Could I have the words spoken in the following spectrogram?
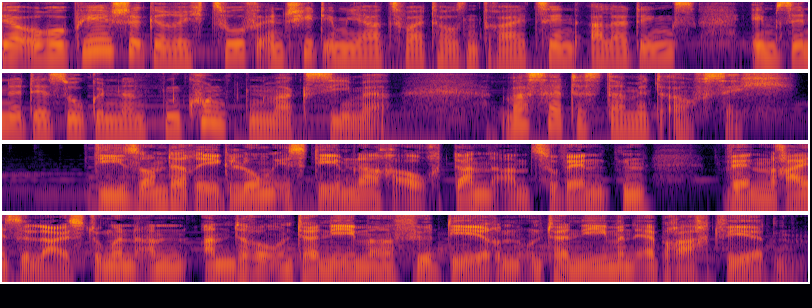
Der Europäische Gerichtshof entschied im Jahr 2013 allerdings im Sinne der sogenannten Kundenmaxime. Was hat es damit auf sich? Die Sonderregelung ist demnach auch dann anzuwenden, wenn Reiseleistungen an andere Unternehmer für deren Unternehmen erbracht werden.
